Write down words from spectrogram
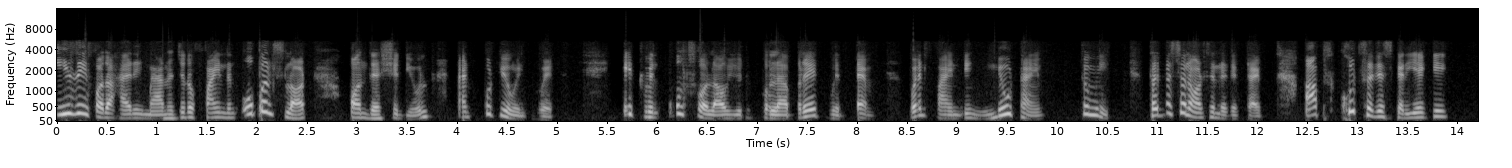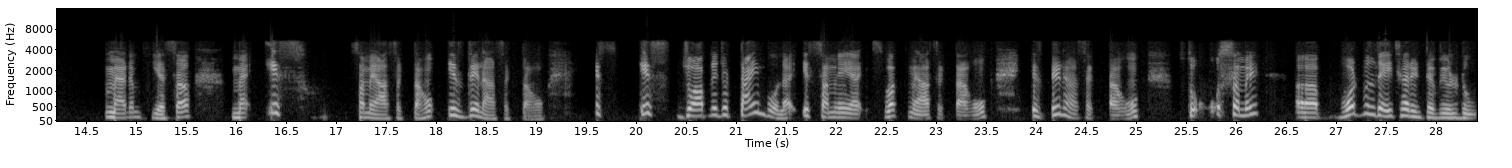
easy for the hiring manager to find an open slot on their schedule and put you into it. It will also allow you to collaborate with them when finding new time to meet. Suggest an alternative time. आप खुद सजेस्ट करिए कि मैडम यस सर मैं इस समय आ सकता हूँ इस दिन आ सकता हूँ इस इस जो आपने जो टाइम बोला इस समय या इस वक्त में आ सकता हूँ इस दिन आ सकता हूँ तो उस समय what will the HR interviewer do?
